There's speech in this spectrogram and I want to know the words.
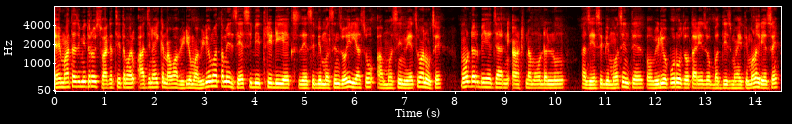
જય માતાજી મિત્રો, સ્વાગત છે તમારું આજના એક નવા વિડીયોમાં. વિડીયોમાં તમે JCB three D X, JCB machine જોઈ રહ્યા છો. આ મશીન વેચવાનું છે. મોડલ બે હજારની આઠના મોડલનું આ જેસીબી મશીન છે. તો વીડિયો પૂરો જોતા રહેજો, બધી જ માહિતી મળી રહેશે.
